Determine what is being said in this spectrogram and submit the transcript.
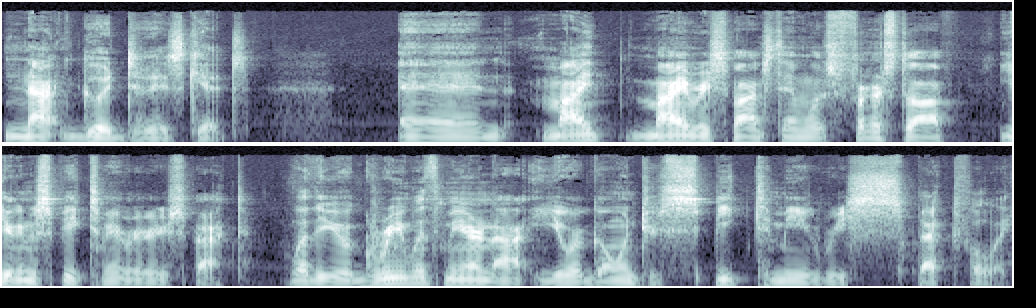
not good to his kids. And my my response to him was first off, you're going to speak to me with respect. Whether you agree with me or not, you are going to speak to me respectfully.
